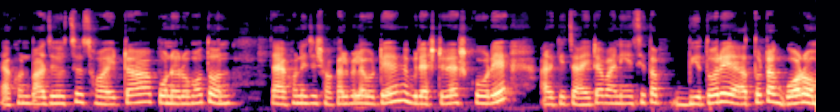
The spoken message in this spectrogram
এখন বাজে হচ্ছে ছয়টা পনেরো মতন। তা এখন এই যে সকালবেলা উঠে ব্রাশ টেরাশ করে আর কি চাইটা বানিয়েছি, তা ভেতরে এতটা গরম,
